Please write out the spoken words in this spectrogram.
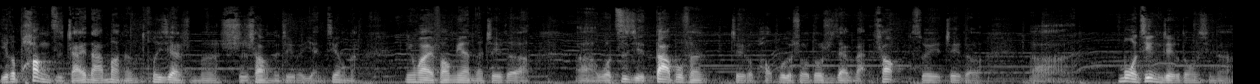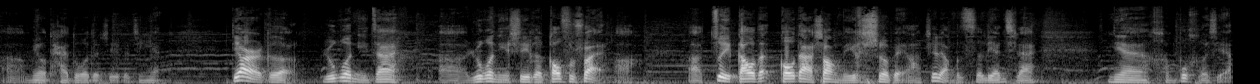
一个胖子宅男嘛，能推荐什么时尚的这个眼镜呢？另外一方面呢，这个啊，我自己大部分这个跑步的时候都是在晚上，所以这个啊，墨镜这个东西呢啊，没有太多的这个经验。第二个，如果你在啊，如果你是一个高富帅啊啊，最高的高大上的一个设备啊，这两个词连起来念很不和谐。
